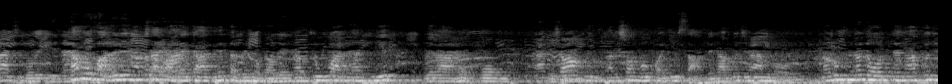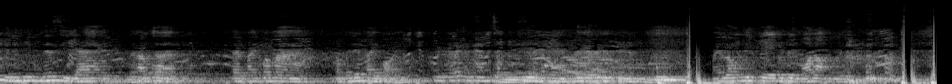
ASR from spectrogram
ราชบุรีนะ ครับผมฝากด้วยนะครับใช่รายการเพชรแต่เป็นของเราเลยครับ ทุกวันอาทิตย์เวลา6โมงทางช่อง ทางช่องโบกว่า23 นะครับ ก็จะมีครับผม น้องลุงธนดลนะครับ ก็จะอยู่ในทีมเพชรสีแดงนะครับจะไปไปมามาเราไม่ได้ไปบ่อยคือได้คะแนนเอสักอทีที่คะแนนไม่ได้เป็นไปร้องลิเกก็เป็นหมอลำเลยดีใจครับที่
